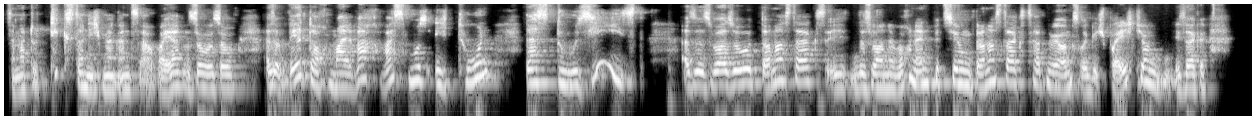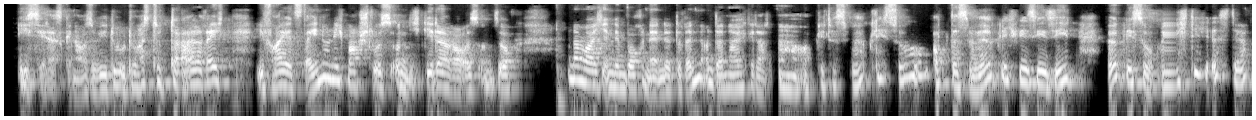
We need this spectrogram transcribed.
sag mal, du tickst doch nicht mehr ganz sauber, ja, so, so. Also werd doch mal wach, was muss ich tun, dass du siehst? Also es war so, donnerstags, das war eine Wochenendbeziehung, donnerstags hatten wir unsere Gespräche und ich sage, ich sehe das genauso wie du. Du hast total recht. Ich fahre jetzt dahin und ich mache Schluss und ich gehe da raus und so. Und dann war ich in dem Wochenende drin und dann habe ich gedacht, ah, ob die das wirklich so, ob das wirklich, wie sie sieht, wirklich so richtig ist, ja.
